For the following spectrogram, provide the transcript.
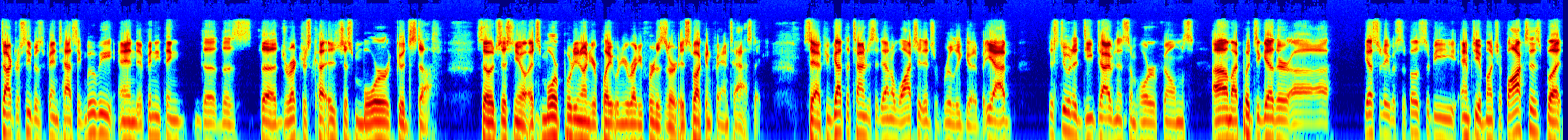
Doctor Sleep is a fantastic movie, and if anything, the the the director's cut is just more good stuff. So it's just you know it's more putting on your plate when you're ready for dessert. It's fucking fantastic. So yeah, if you've got the time to sit down and watch it, it's really good. But yeah, I'm just doing a deep dive into some horror films. Um, I put together. Uh, yesterday was supposed to be empty a bunch of boxes, but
